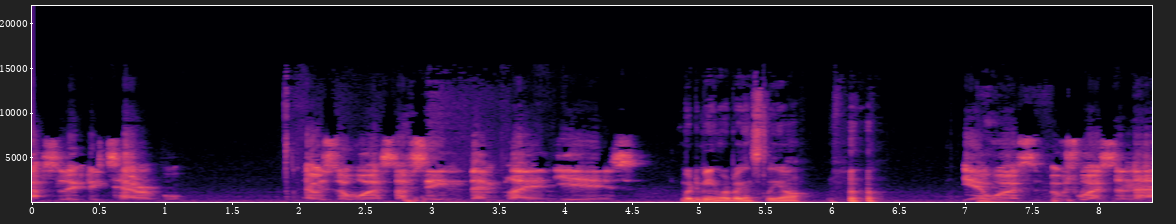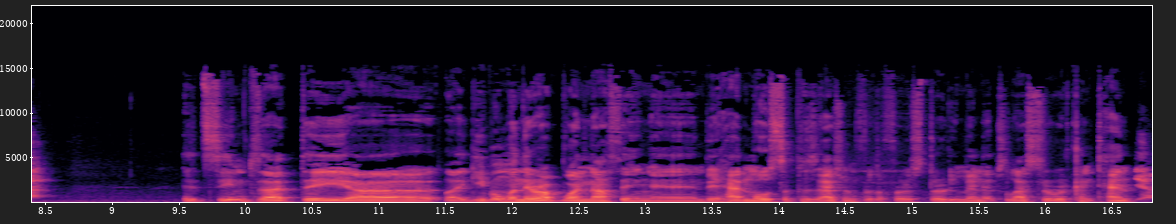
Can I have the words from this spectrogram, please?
absolutely terrible. It was the worst I've seen them play in years. What do you mean? What about against Lyon? Yeah, worse. It was worse than that. It seemed that they uh like even when they were up one nothing and they had most of possession for the first thirty minutes, Leicester were content Yeah.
